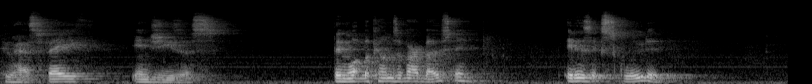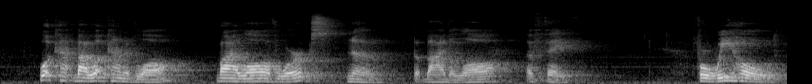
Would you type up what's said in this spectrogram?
who has faith in Jesus. Then what becomes of our boasting? It is excluded. What kind, by what kind of law? By a law of works? No, but by the law of faith. For we hold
